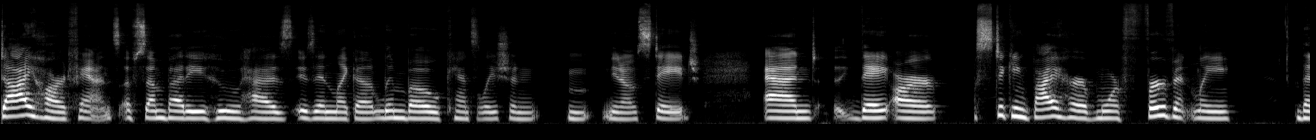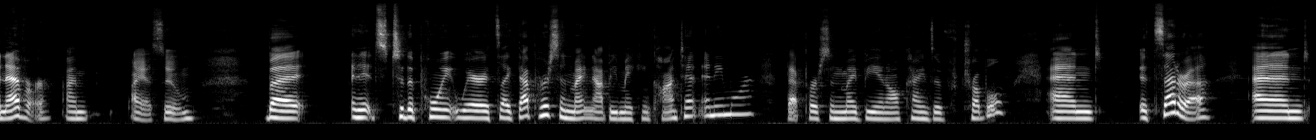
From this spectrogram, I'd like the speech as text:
diehard fans of somebody who has is in like a limbo cancellation you know stage. And they are sticking by her more fervently than ever i'm i assume. But and it's to the point where it's like that person might not be making content anymore. That person might be in all kinds of trouble and etc and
